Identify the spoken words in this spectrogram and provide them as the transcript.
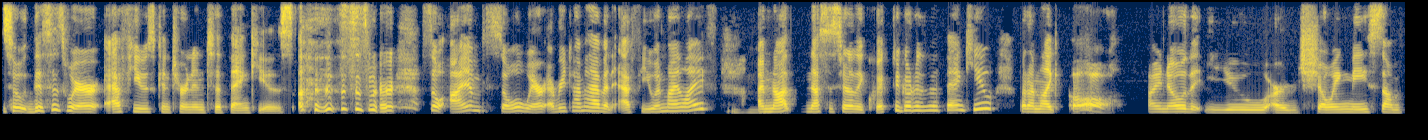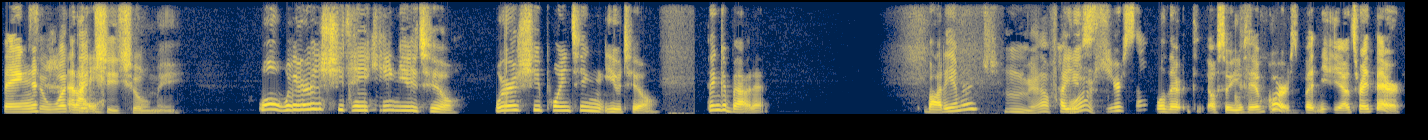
So this is where FUs can turn into thank yous. this is where so I am so aware every time I have an FU in my life, Mm-hmm. I'm not necessarily quick to go to the thank you, but I'm like, "Oh, I know that you are showing me something." so what did I she show me Well, where is she taking you to? Where is she pointing you to? Think about it. Body image? Hmm, yeah of How you course see yourself? Well, there. Oh, so you Of say, of course, but yeah, it's right there.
